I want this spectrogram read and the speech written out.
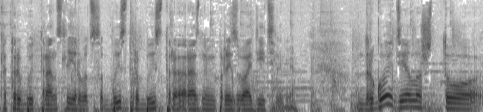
который будет транслироваться быстро-быстро разными производителями. Другое дело, что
